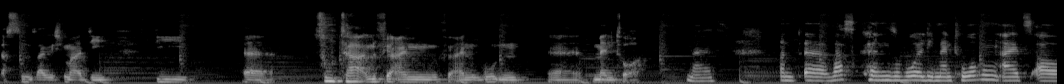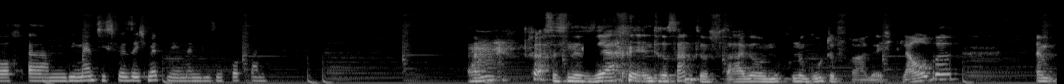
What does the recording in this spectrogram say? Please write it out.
Das sind, sage ich mal, die, die äh, Zutaten für einen, für einen guten äh, Mentor. Nice. Und äh, was können sowohl die Mentoren als auch ähm, die Mentis für sich mitnehmen in diesem Programm? Ähm, das ist eine sehr interessante Frage und eine gute Frage. Ich glaube, ähm,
